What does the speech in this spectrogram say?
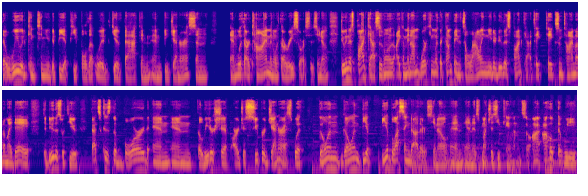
that we would continue to be a people that would give back and, and be generous. And and with our time and with our resources you know doing this podcast is one of the, like i mean i'm working with a company that's allowing me to do this podcast take take some time out of my day to do this with you. That's because the board and and the leadership are just super generous with go and go and be a be a blessing to others you know and and as much as you can. And so i, I hope that we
